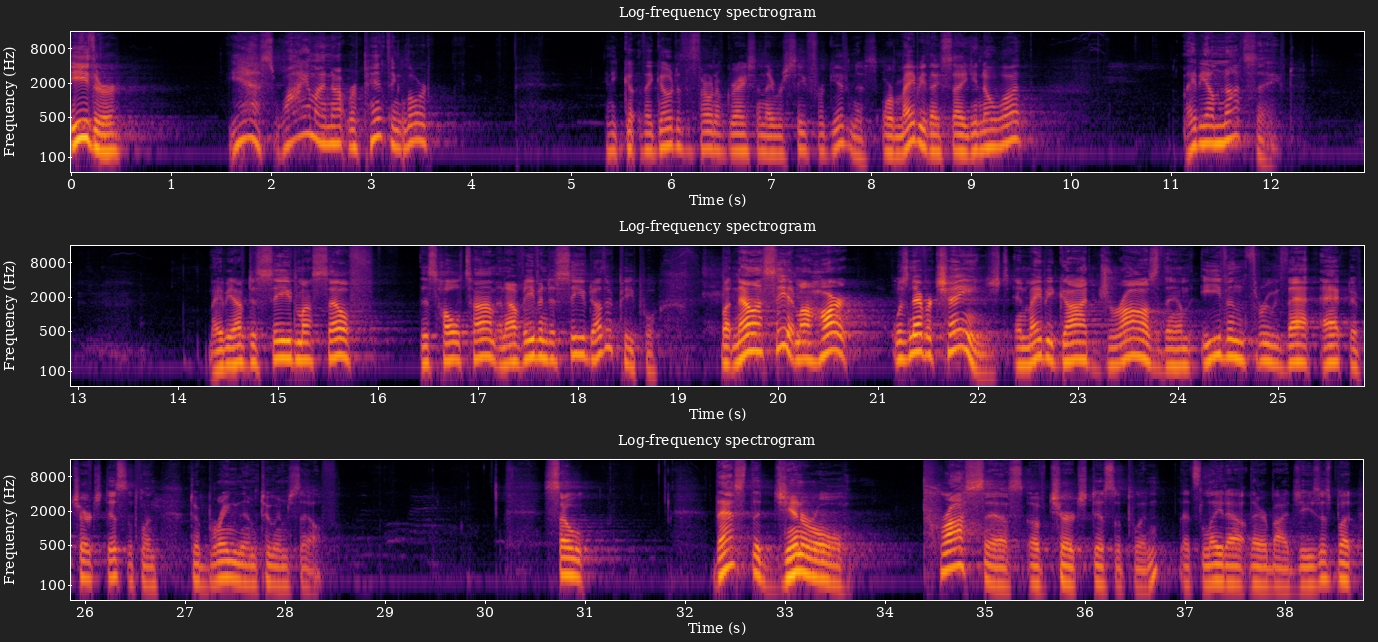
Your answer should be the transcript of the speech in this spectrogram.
either, yes, why am I not repenting, Lord? And go, they go to the throne of grace and they receive forgiveness. Or maybe they say, you know what? Maybe I'm not saved. Maybe I've deceived myself this whole time, and I've even deceived other people. But now I see it. My heart was never changed. And maybe God draws them even through that act of church discipline to bring them to Himself. So that's the general process of church discipline that's laid out there by Jesus. But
